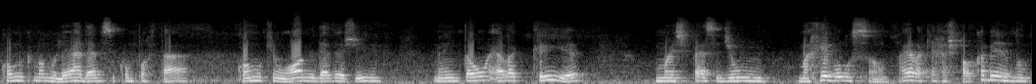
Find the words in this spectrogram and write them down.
como que uma mulher deve se comportar, como que um homem deve agir. Né? Então ela cria uma espécie de um, uma revolução. Aí ela quer raspar o cabelo,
